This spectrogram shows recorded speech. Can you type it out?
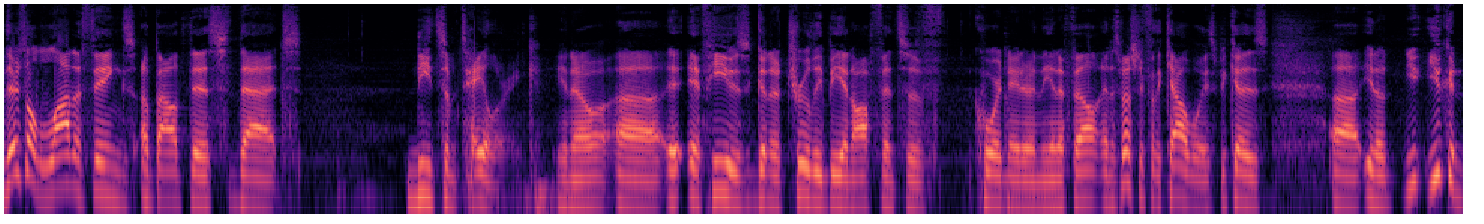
there's a lot of things about this that need some tailoring. You know, uh, if he is going to truly be an offensive coordinator in the NFL, and especially for the Cowboys, because uh, you know you, you could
